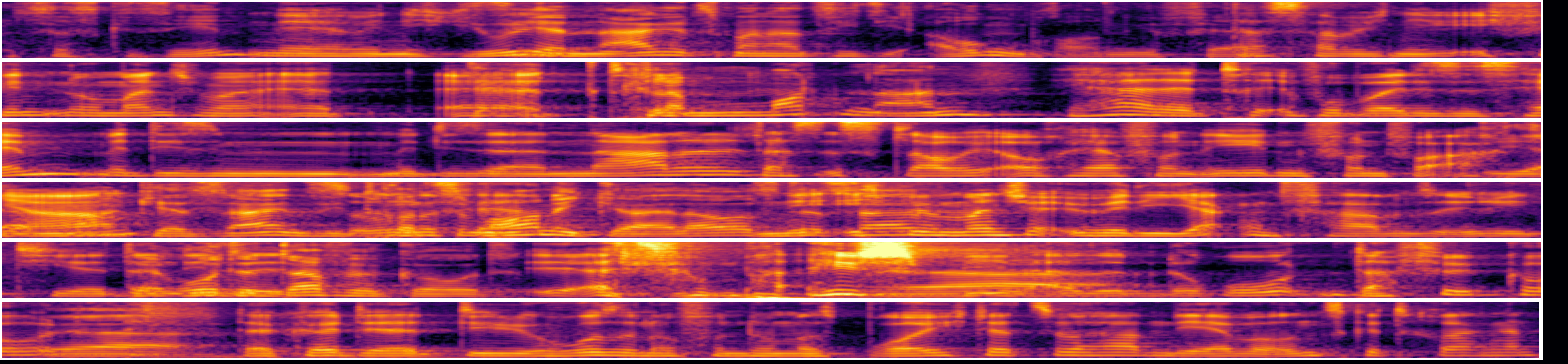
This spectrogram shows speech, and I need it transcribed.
Hast du das gesehen? Nee, habe ich nicht gesehen. Julian Nagelsmann hat sich die Augenbrauen gefärbt. Das habe ich nicht. Ich finde nur manchmal, er, er der hat Klamotten an. Ja, der, wobei dieses Hemd mit, diesem, mit dieser Nadel, das ist, glaube ich, auch Herr von Eden von vor acht ja, Jahren. mag ja sein. Sieht So trotzdem ungefähr. auch nicht geil aus. Nee, ich bin manchmal über die Jackenfarben so irritiert. der Dann rote diese- Duffelcoat. Ja, zum Beispiel. Ja. Also einen roten Duffelcoat. Ja. Da könnt ihr die Hose noch von Thomas Bräuch dazu haben, die er bei uns getragen hat.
